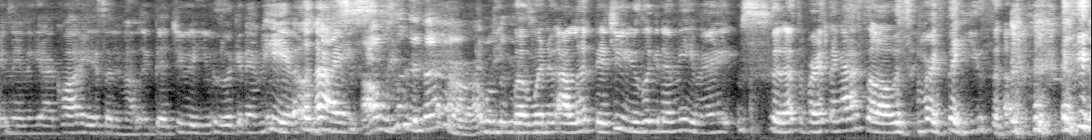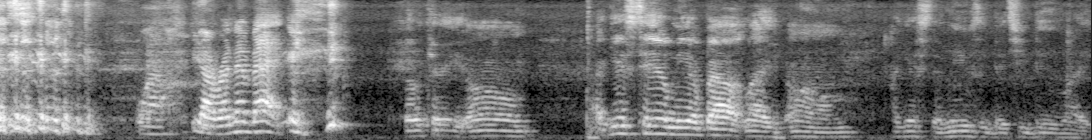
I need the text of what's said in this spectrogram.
and then it got quiet. So then I looked at you, and you was looking at me, and I was like. I was looking down. I was looking But when I looked at you, you was looking at me, right? So that's the first thing I saw. Was the first thing you saw. Wow. yeah, run that back. Okay, um, I guess tell me about like um, I guess the music that you do. Like,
